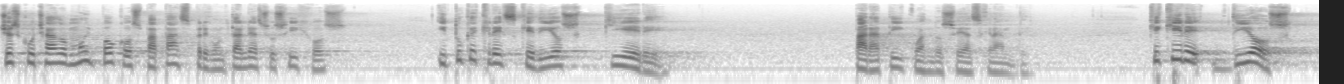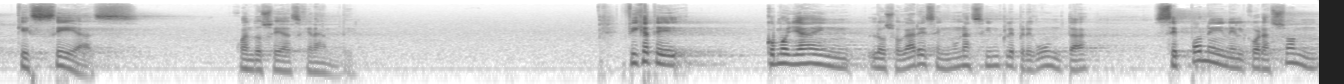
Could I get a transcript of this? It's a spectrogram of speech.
Yo he escuchado muy pocos papás preguntarle a sus hijos, ¿y tú qué crees que Dios quiere para ti cuando seas grande? ¿Qué quiere Dios que seas cuando seas grande? Fíjate cómo ya en los hogares, en una simple pregunta, se pone en el corazón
